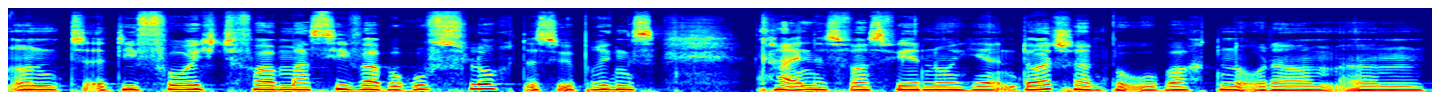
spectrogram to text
und die Furcht vor massiver Berufsflucht ist übrigens keines, was wir nur hier in Deutschland beobachten oder ähm,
